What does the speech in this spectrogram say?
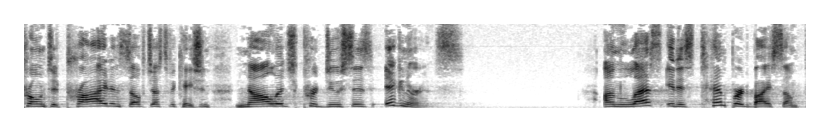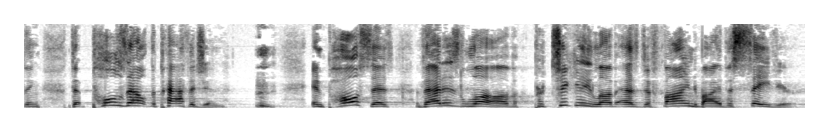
prone to pride and self justification, knowledge produces ignorance. Unless it is tempered by something that pulls out the pathogen. and Paul says that is love, particularly love as defined by the Savior.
